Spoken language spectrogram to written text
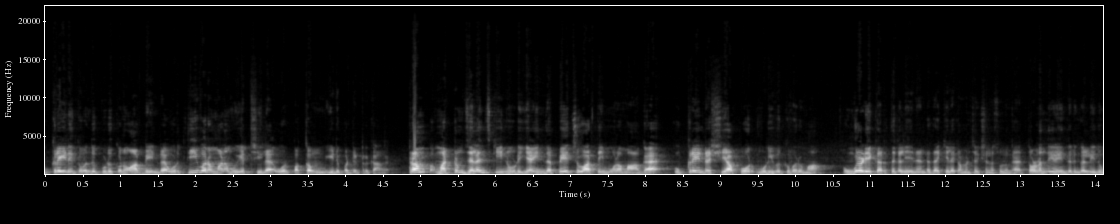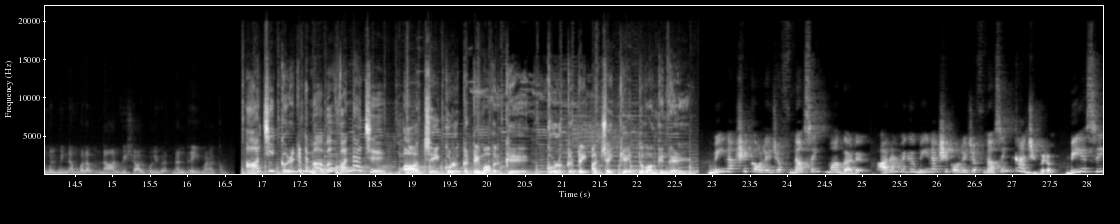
உக்ரைனுக்கு வந்து கொடுக்கணும் அப்படின்ற ஒரு தீவிரமான முயற்சியில ஒரு பக்கம் ஈடுபட்டு இருக்காங்க ட்ரம்ப் மற்றும் ஜெலன்ஸ்கியினுடைய இந்த பேச்சுவார்த்தை மூலமாக உக்ரைன் ரஷ்யா போர் முடிவுக்கு வருமா? உங்களுடைய கருத்துக்கள் என்னன்றதை கீழே கமெண்ட் செக்ஷன்ல சொல்லுங்க. தொடர்ந்து இணைந்திருங்கள். இது உங்கள் மின்னம்பலம். நான் விஷால் பொலிவர். நன்றி வணக்கம். ஆச்சி கொழுக்கட்டை மாவு வந்தாச்சு. ஆச்சி கொழுக்கட்டை மாவிற்கு கொழுக்கட்டை அச்சை கேட்டு வாங்குங்கள். Meenakshi college of nursing Mangadu. அருள்மிகு Meenakshi college of nursing Kanchipuram. BSc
